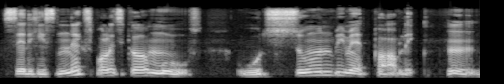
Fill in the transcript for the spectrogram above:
said his next political moves would soon be made public. Hmm.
